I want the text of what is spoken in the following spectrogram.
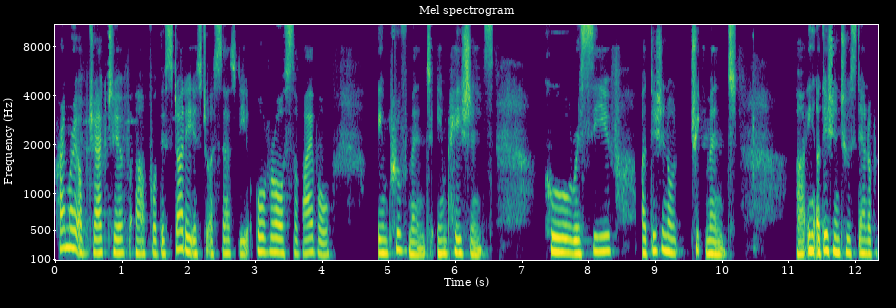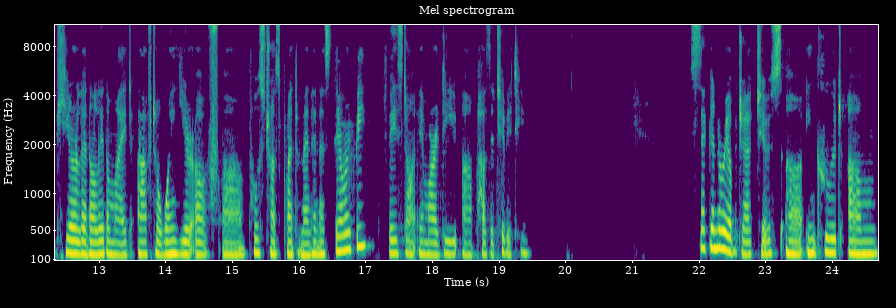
Primary objective uh, for this study is to assess the overall survival improvement in patients who receive additional treatment uh, in addition to standard of care lenalidomide after one year of uh, post-transplant maintenance therapy based on MRD uh, positivity. Secondary objectives uh, include um,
